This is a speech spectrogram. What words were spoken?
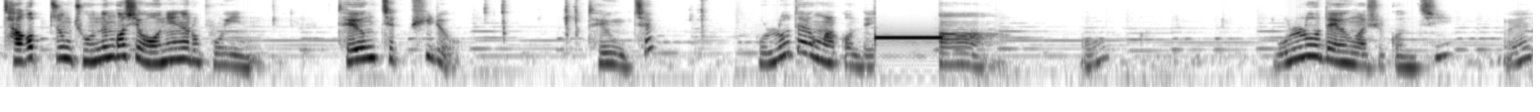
작업 중 조는 것이 원인으로 보인. 대응책 필요. 대응책? 뭘로 대응할 건데, 아, 어? 뭘로 대응하실 건지? 왜?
